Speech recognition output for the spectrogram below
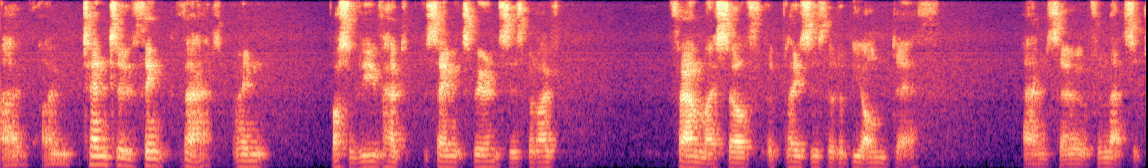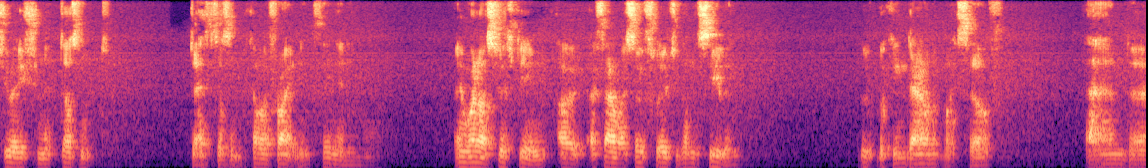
I, I tend to think that. I mean, possibly you've had the same experiences, but I've found myself at places that are beyond death. And so from that situation, it doesn't death doesn't become a frightening thing anymore. And when I was 15, I, I found myself floating on the ceiling, looking down at myself. And uh,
